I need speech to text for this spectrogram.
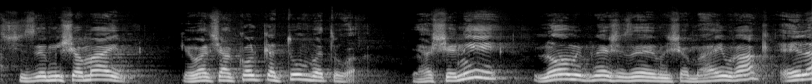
שזה משמיים, כיוון שהכל כתוב בתורה. והשני, לא מפני שזה משמיים רק, אלא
